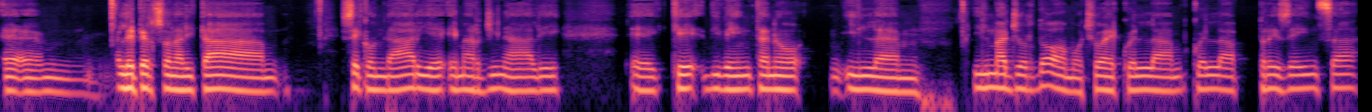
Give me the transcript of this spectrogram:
ehm, le personalità secondarie e marginali eh, che diventano il, um, il maggiordomo, cioè quella, quella presenza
